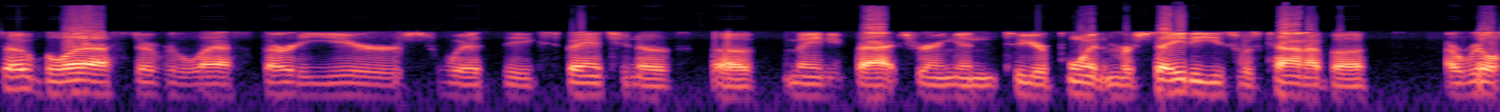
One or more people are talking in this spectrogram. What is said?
so blessed over the last 30 years with the expansion of of manufacturing, and to your point, the Mercedes was kind of a a real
